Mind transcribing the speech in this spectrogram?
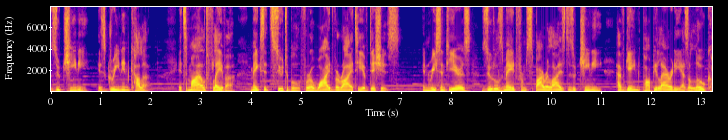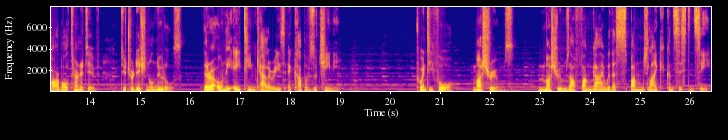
zucchini is green in color. Its mild flavor makes it suitable for a wide variety of dishes. In recent years, zoodles made from spiralized zucchini have gained popularity as a low-carb alternative to traditional noodles. There are only 18 calories a cup of zucchini. 24. Mushrooms. Mushrooms are fungi with a sponge-like consistency.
